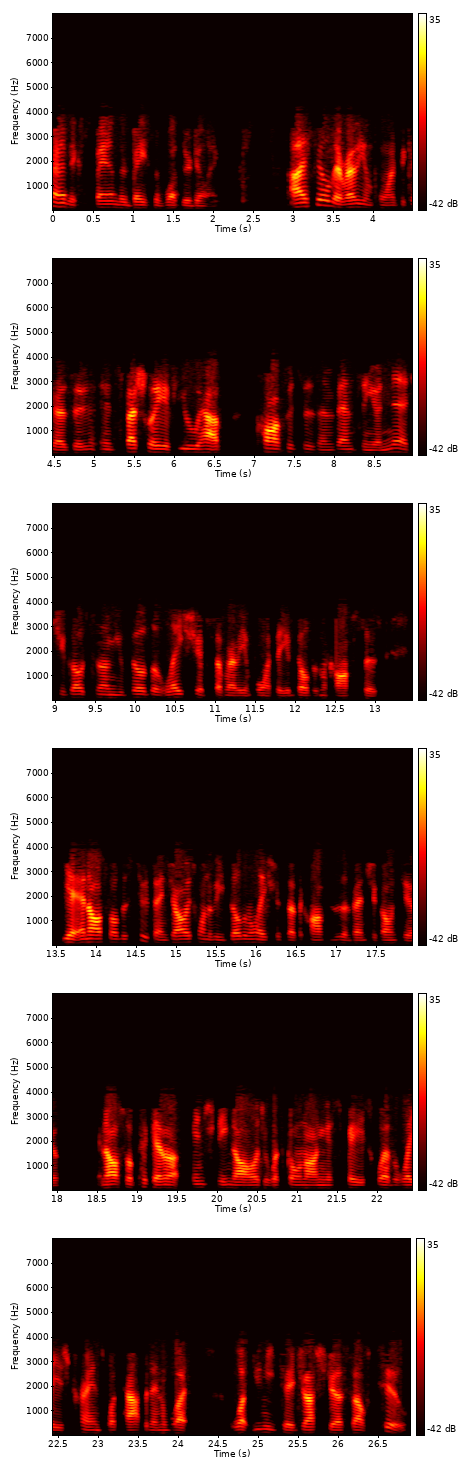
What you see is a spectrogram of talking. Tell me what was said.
kind of expand their base of what they're doing? I feel they're very important because, it, especially if you have conferences and events in your niche, you go to them, you build the relationships are very important that you build in the conferences. Yeah, and also there's two things. You always want to be building relationships at the conferences and events you're going to, and also picking up interesting knowledge of what's going on in your space, what are the latest trends, what's happening, what what you need to adjust yourself to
